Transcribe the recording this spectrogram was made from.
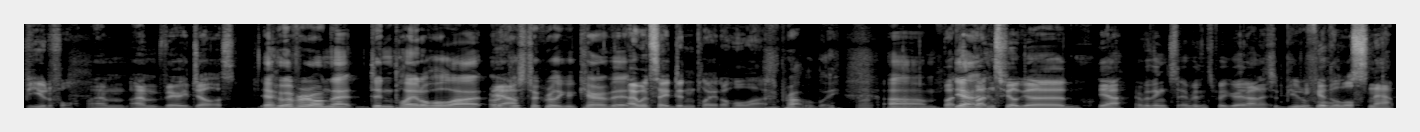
beautiful. I'm I'm very jealous. Yeah, whoever owned that didn't play it a whole lot, or Yeah. just took really good care of it. I would say didn't play it a whole lot, probably. Um, but yeah, buttons feel good. Yeah, everything's everything's pretty great on it. it's a You beautiful. hear the little snap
